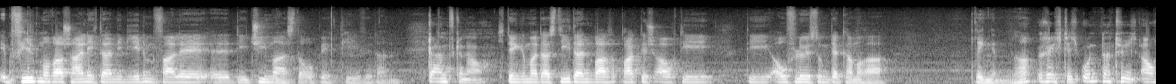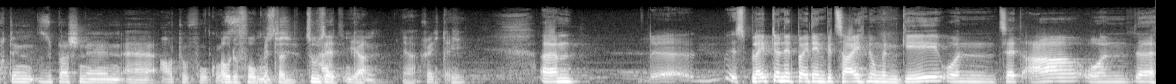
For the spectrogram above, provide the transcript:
empfiehlt man wahrscheinlich dann in jedem Falle äh, die G-Master-Objektive dann. Ganz genau. Ich denke mal, dass die dann praktisch auch die, die Auflösung der Kamera bringen. Ne? Richtig, und natürlich auch den superschnellen äh, Autofokus. Autofokus dann zusätzlich, ja, ja. Richtig. Okay. Ähm, äh, es bleibt ja nicht bei den Bezeichnungen G und ZA und äh,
